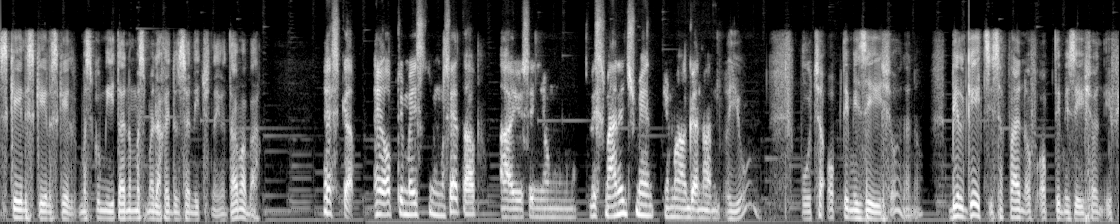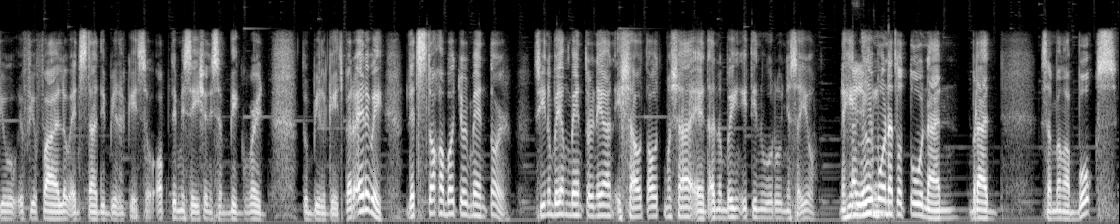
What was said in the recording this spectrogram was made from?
scale scale scale, mas kumita ng mas malaki dun sa niche na yun. Tama ba? Yes, Cap. Eh, optimize yung setup, ayusin yung risk management, yung mga ganon. Ayun. Pucha optimization ano. Bill Gates is a fan of optimization if you if you follow and study Bill Gates. So optimization is a big word to Bill Gates. Pero anyway, let's talk about your mentor. Sino ba yung mentor na yan? I-shout out mo siya and ano ba yung itinuro niya sa iyo? Na hindi Ayun. mo natutunan, Brad, sa mga books,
